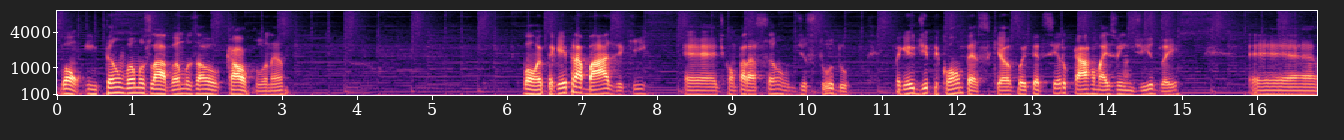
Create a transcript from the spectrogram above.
Bom, então vamos lá, vamos ao cálculo, né? Bom, eu peguei para a base aqui é, de comparação de estudo, peguei o Jeep Compass, que é, foi o terceiro carro mais vendido aí. É,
